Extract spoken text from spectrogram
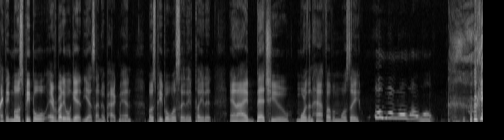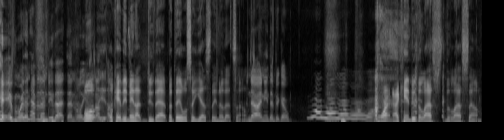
I think most people, everybody will get, "Yes, I know Pac-Man." Most people will say they've played it, and I bet you more than half of them will say, okay, if more than half of them do that, then we'll use Well, it on the okay, they may not do that, but they will say yes, they know that sound. No, I need them to go. I can't do the last the last sound.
